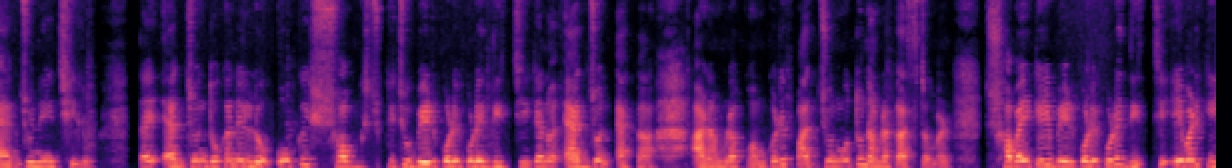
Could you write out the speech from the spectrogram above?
একজনেই ছিল। তাই একজন দোকানের লোক ওকে সব কিছু বের করে করে দিচ্ছি। কেন একজন একা? আর আমরা কম করে পাঁচজন মতন আমরা কাস্টমার সবাইকেই বের করে করে দিচ্ছে। এবার কি?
